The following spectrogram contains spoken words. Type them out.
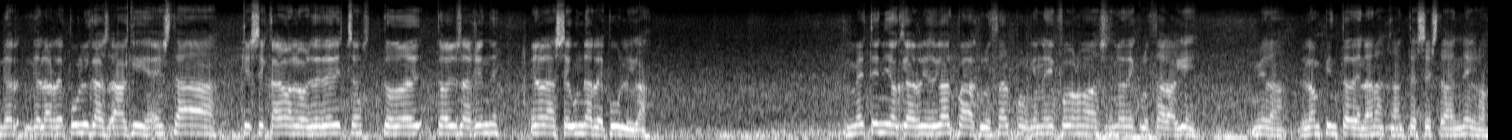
de, de, las repúblicas aquí, esta que se cargaban los de derechas, todo, toda esa gente, era la segunda república. Me he tenido que arriesgar para cruzar porque no hay forma sino de cruzar aquí. Mira, lo han pintado de naranja, antes estaba en negro.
